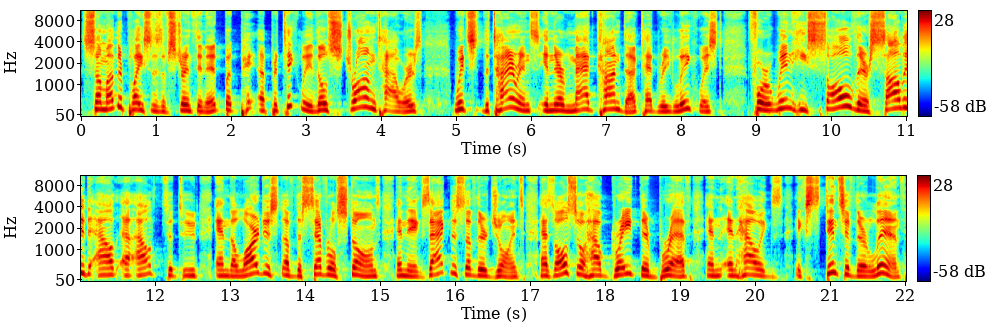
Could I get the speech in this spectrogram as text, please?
some other places of strength in it, but uh, particularly those strong towers which the tyrants in their mad conduct had relinquished. For when he saw their solid uh, altitude and the largest of the several stones and the exactness of their joints, as also how great their breadth and, and how ex- extensive their length,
